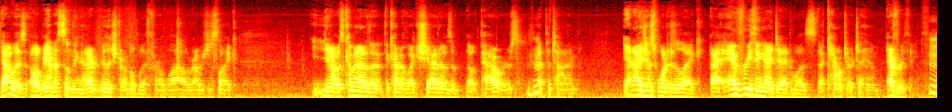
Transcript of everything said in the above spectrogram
that was oh man, that's something that I really struggled with for a while where I was just like you know, I was coming out of the, the kind of like shadows of, of powers Mhm. at the time. And I just wanted to like I, everything I did was a counter to him. Everything. Hmm.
